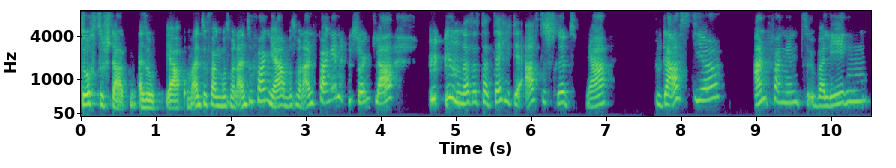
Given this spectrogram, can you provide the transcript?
durchzustarten. Also ja, um anzufangen muss man anzufangen, ja, muss man anfangen, schon klar. Das ist tatsächlich der erste Schritt, ja. Du darfst dir anfangen zu überlegen,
